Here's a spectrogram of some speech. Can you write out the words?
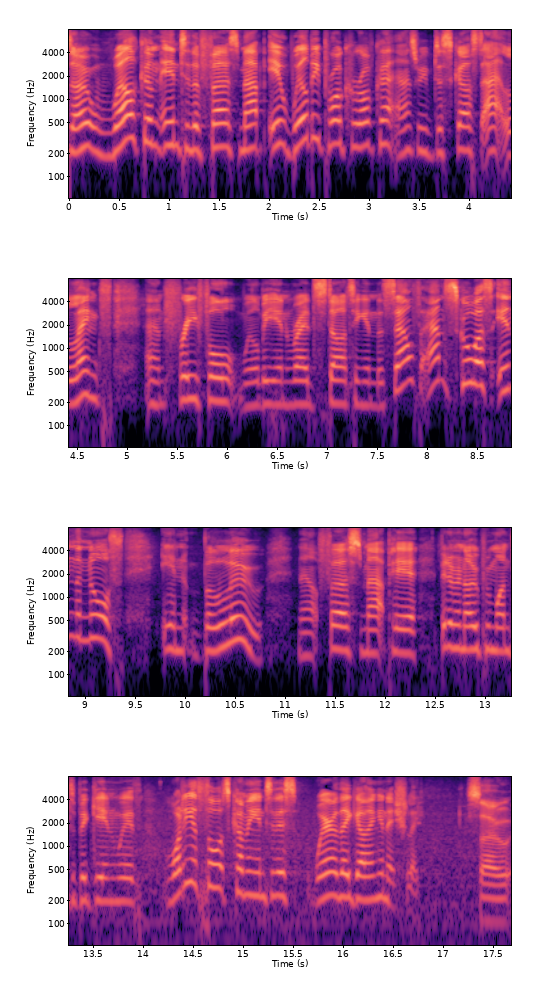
So, welcome into the first map. It will be Prokhorovka, as we've discussed at length, and Freefall will be in red starting in the south, and Schoolbus in the north in blue. Now, first map here, a bit of an open one to begin with. What are your thoughts coming into this? Where are they going initially? So,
